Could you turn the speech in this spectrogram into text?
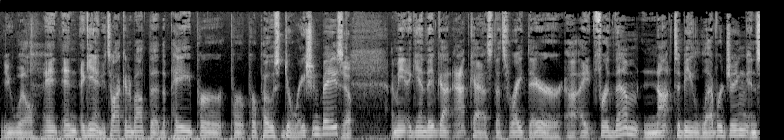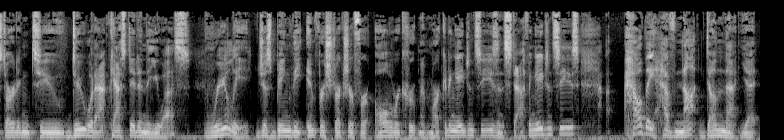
You will, and and again, you're talking about the the pay per per per post duration base. Yep. I mean, again, they've got Appcast that's right there. Uh, I, for them not to be leveraging and starting to do what Appcast did in the U.S really just being the infrastructure for all recruitment marketing agencies and staffing agencies how they have not done that yet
